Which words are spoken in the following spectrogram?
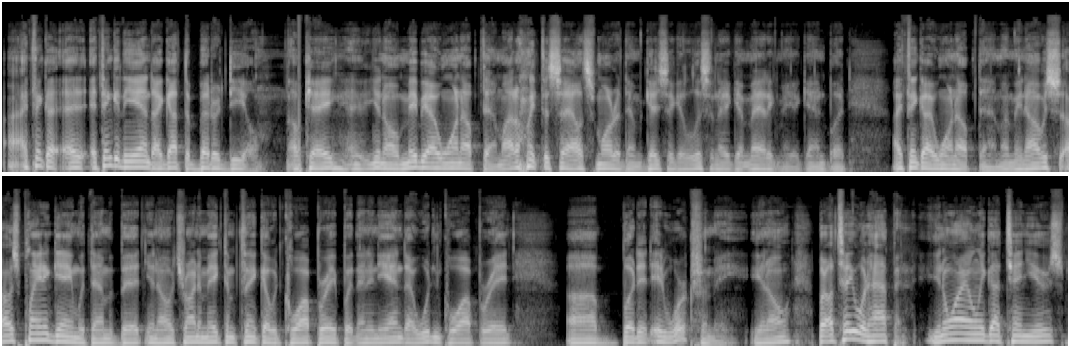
I think I, I think in the end I got the better deal. Okay, you know maybe I one up them. I don't like to say I outsmarted them in case they get listen they get mad at me again. But I think I one up them. I mean I was I was playing a game with them a bit, you know, trying to make them think I would cooperate, but then in the end I wouldn't cooperate. Uh, but it, it worked for me, you know. But I'll tell you what happened. You know why I only got ten years?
